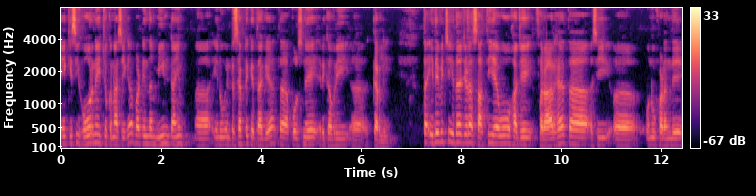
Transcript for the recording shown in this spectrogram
ਇਹ ਕਿਸੇ ਹੋਰ ਨੇ ਚੁੱਕਣਾ ਸੀਗਾ but in the mean time ਇਹਨੂੰ ਇੰਟਰਸੈਪਟ ਕੀਤਾ ਗਿਆ ਤਾਂ ਪੁਲਿਸ ਨੇ ਰਿਕਵਰੀ ਕਰ ਲਈ। ਤਾਂ ਇਹਦੇ ਵਿੱਚ ਇਹਦਾ ਜਿਹੜਾ ਸਾਥੀ ਹੈ, ਉਹ ਹਜੇ ਫਰਾਰ ਹੈ ਤਾਂ ਅਸੀਂ ਉਹਨੂੰ ਫੜਨ ਦੇ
